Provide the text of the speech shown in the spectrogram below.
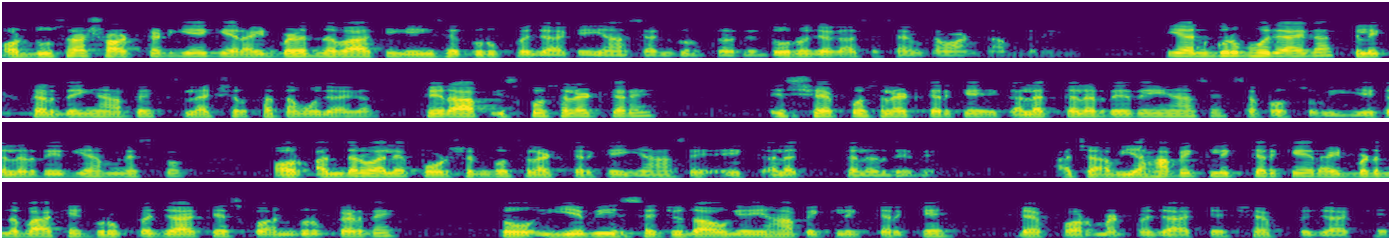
और दूसरा शॉर्टकट ये है कि राइट बटन दबा के यहीं से ग्रुप में जाके यहाँ से अनग्रुप कर दें। दोनों जगह से सेम कमांड काम करेगी। ये अनग्रुप हो जाएगा क्लिक कर दें यहाँ पे सिलेक्शन खत्म हो जाएगा। फिर आप इसको सेलेक्ट करें, इस शेप को सेलेक्ट करके एक अलग कलर दे दें यहाँ से। सपोज़ तो भी ये कलर दे दिया हमने इसको, और अंदर वाले पोर्शन को सेलेक्ट करके यहाँ से एक अलग कलर दे दें। अच्छा अब यहाँ पे क्लिक करके राइट बटन दबा के ग्रुप पे जाके इसको अनग्रुप कर दें। तो ये भी इससे जुदा हो गया, यहाँ पे क्लिक करके। शेप फॉर्मेट में जाके शेप पे जाके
